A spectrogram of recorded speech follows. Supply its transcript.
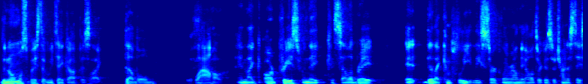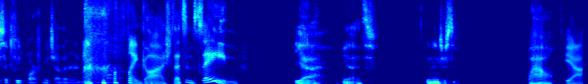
the normal space that we take up is like doubled. Wow. all- And like our priests, when they can celebrate, it they're like completely circling around the altar because they're trying to stay six feet apart from each other. And oh my gosh, that's insane. yeah, yeah, it's, it's been interesting. Wow. Yeah.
